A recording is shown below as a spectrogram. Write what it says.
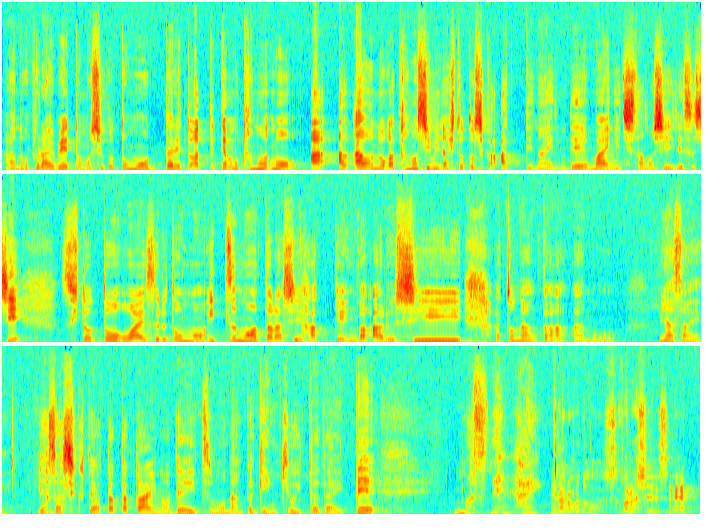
あのプライベートも仕事も誰と会っててもたのもうあ会うのが楽しみな人としか会ってないので毎日楽しいですし人とお会いするともういつも新しい発見があるしあとなんかあの皆さん優しくて温かいのでいつもなんか元気をいただいていますね。はい、なるほど素晴らしいですね。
